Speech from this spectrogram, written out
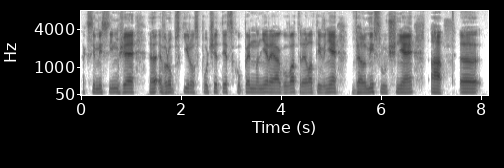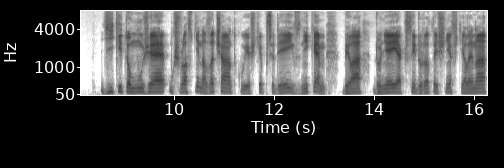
tak si myslím, že evropský rozpočet je schopen na ně reagovat relativně velmi slušně a eh, díky tomu, že už vlastně na začátku, ještě před jejich vznikem, byla do něj jaksi dodatečně vtělena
